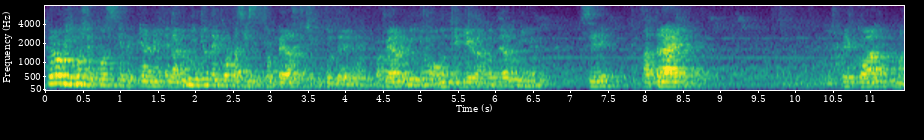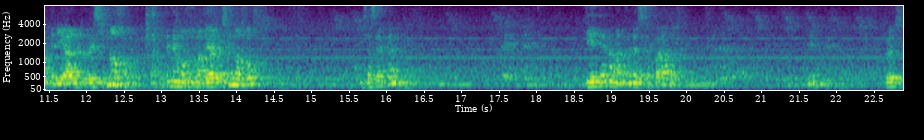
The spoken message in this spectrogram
Pero vimos entonces que efectivamente el aluminio, no importa si son pedazos chiquitos de papel de aluminio o un tripié grandote de aluminio, se atrae respecto al material resinoso. Aquí tenemos dos materiales resinosos y se acercan, tienden a mantenerse separados. Bien. Entonces,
